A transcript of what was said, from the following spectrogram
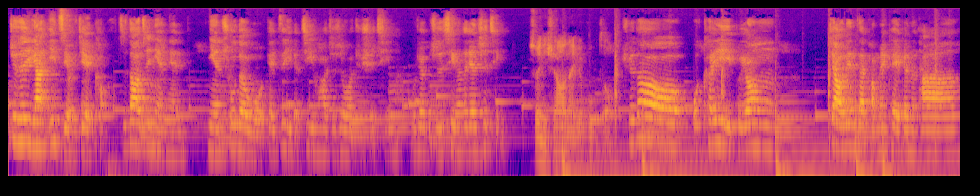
就是一样一直有借口，直到今年年年初的我给自己的计划就是我要去学骑马，我就执行了这件事情，所以你学到哪一个步骤？学到我可以不用教练在旁边，可以跟着他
